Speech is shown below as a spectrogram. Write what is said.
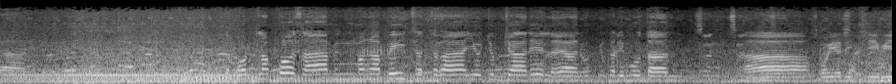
Ayan. Support lang po sa aming mga page at saka YouTube channel. Ayan, huwag niyo kalimutan. Ah, Kuya Din TV.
